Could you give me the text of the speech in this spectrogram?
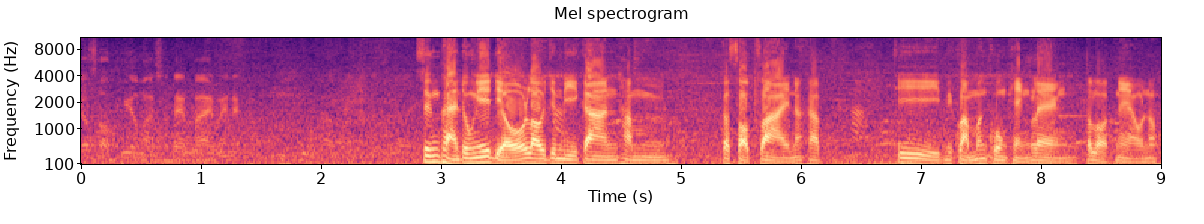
กระสอบที่เอามาสแตนบายไว้นะครับซึ่งแผนตรงนี้เดี๋ยวเราจะมีการทำกระสอบทรายนะครับ ที่มีความมั่นคงแข็งแรงตลอดแนวเนาะ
